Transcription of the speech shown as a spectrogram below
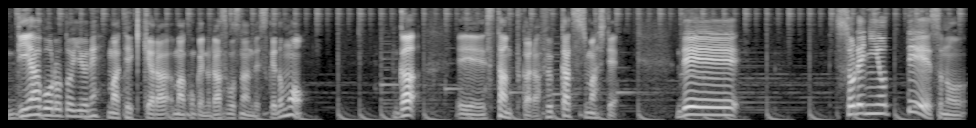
ディアボロというね、まあ、敵キャラ、まあ、今回のラスボスなんですけどもが、えースタンプから復活しましてでそれによってその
